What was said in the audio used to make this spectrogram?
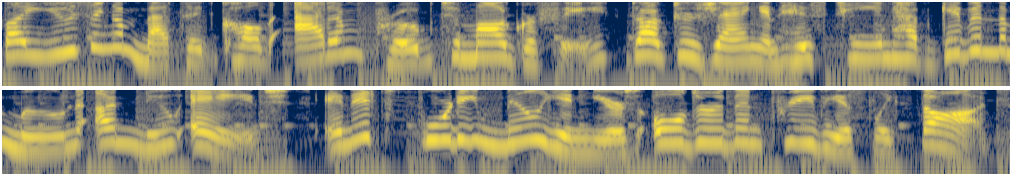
By using a method called atom probe tomography, Dr. Zhang and his team have given the moon a new age, and it's 40 million years older than previously thought.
